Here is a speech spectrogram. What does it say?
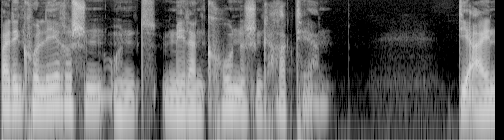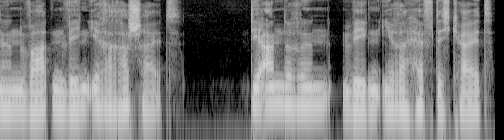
bei den cholerischen und melancholischen Charakteren. Die einen warten wegen ihrer Raschheit, die anderen wegen ihrer Heftigkeit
